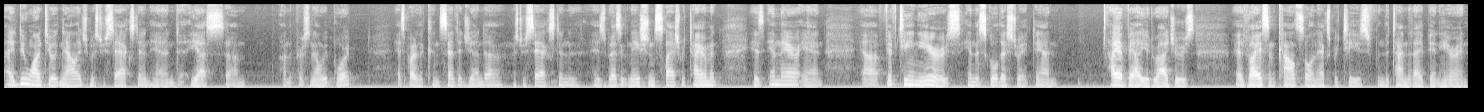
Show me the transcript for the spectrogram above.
I do want to acknowledge Mr. Saxton, and yes, um, on the personnel report, as part of the consent agenda. Mr. Saxton, his resignation slash retirement is in there, and uh, 15 years in the school district. And I have valued Roger's advice and counsel and expertise from the time that I've been here. And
